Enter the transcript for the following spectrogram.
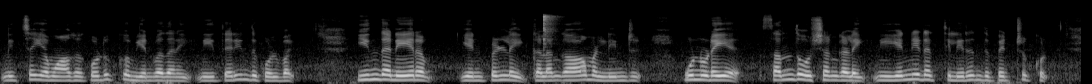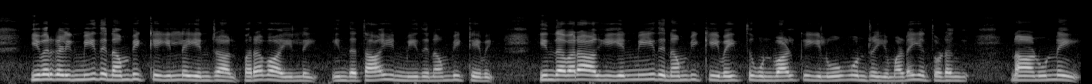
நிச்சயமாக கொடுக்கும் என்பதனை நீ தெரிந்து கொள்வாய். இந்த நேரம் என் பிள்ளை கலங்காமல் நின்று உன்னுடைய சந்தோஷங்களை நீ என்னிடத்திலிருந்து பெற்றுக்கொள். இவர்களின் மீது நம்பிக்கை இல்லை என்றால் பரவாயில்லை. இந்த தாயின் மீது நம்பிக்கை வை. இந்த வராகி என் மீது நம்பிக்கை வைத்து உன் வாழ்க்கையில் ஒவ்வொன்றையும் அடைய தொடங்கு. நான் உன்னை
